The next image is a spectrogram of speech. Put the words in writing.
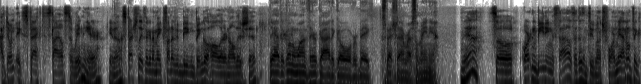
I don't expect Styles to win here, you know, especially if they're going to make fun of him being bingo hauler and all this shit. yeah, they're going to want their guy to go over big, especially on WrestleMania. Yeah. So Orton beating Styles, that doesn't do much for me. I don't think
